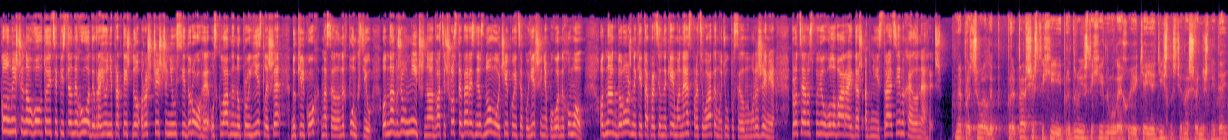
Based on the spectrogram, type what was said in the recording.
Коломийщина оговтується після негоди. В районі практично розчищені усі дороги. Ускладнено проїзд лише до кількох населених пунктів. Однак вже в ніч на 26 березня знову очікується погіршення погодних умов. Однак дорожники та працівники МНС працюватимуть у посиленому режимі. Про це розповів голова райдержадміністрації Михайло Негрич. Ми працювали при першій стихії, при другій стихійному леху, яке є дійсності на сьогоднішній день.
